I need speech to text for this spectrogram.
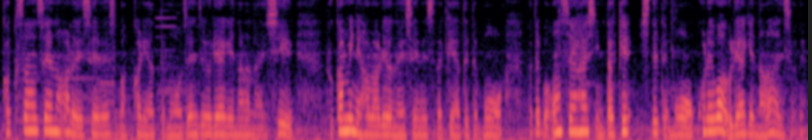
拡散性のある SNS ばっかりやっても全然売り上げにならないし深みにはまるような SNS だけやってても例えば音声配信だけしててもこれは売り上げにならないんですよね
